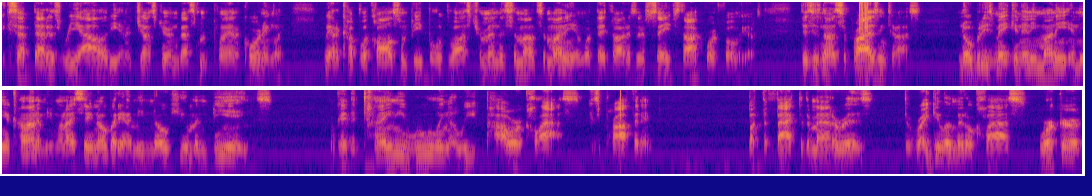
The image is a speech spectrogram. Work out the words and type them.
accept that as reality, and adjust your investment plan accordingly. We had a couple of calls from people who've lost tremendous amounts of money in what they thought is their safe stock portfolios. This is not surprising to us. Nobody's making any money in the economy. When I say nobody, I mean no human beings. Okay, the tiny ruling elite power class is profiting. But the fact of the matter is, the regular middle class worker,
